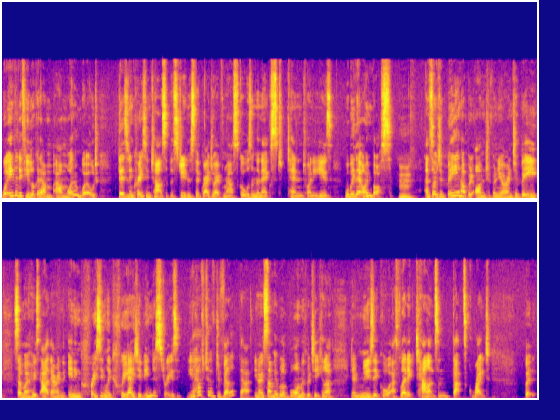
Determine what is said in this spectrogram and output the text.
Well, even if you look at our, our modern world, there's an increasing chance that the students that graduate from our schools in the next 10, 20 years will be their own boss. Hmm. And so to be an entrepreneur and to be someone who's out there in, in increasingly creative industries, you have to have developed that. You know, some people are born with particular, you know, music or athletic talents, and that's great. But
